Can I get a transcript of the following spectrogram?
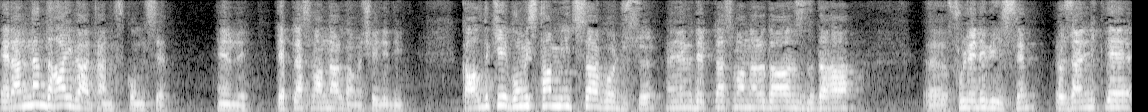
Eren'den daha iyi bir alternatif Gomis'e Henry. Deplasmanlarda ama şeyde değil. Kaldı ki Gomis tam bir iç saha golcüsü. Henry deplasmanlara daha hızlı, daha e, fulleli bir isim. Özellikle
